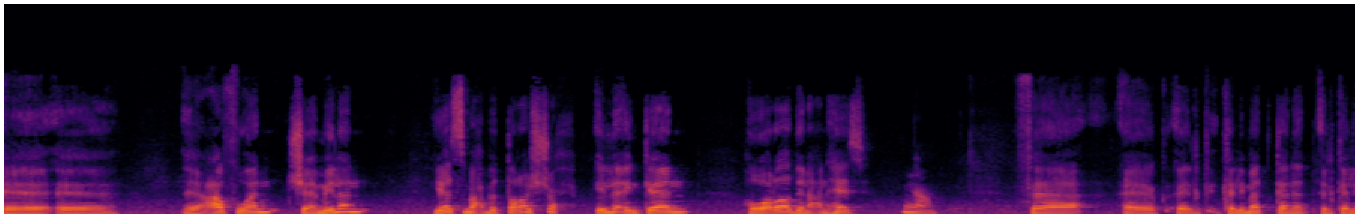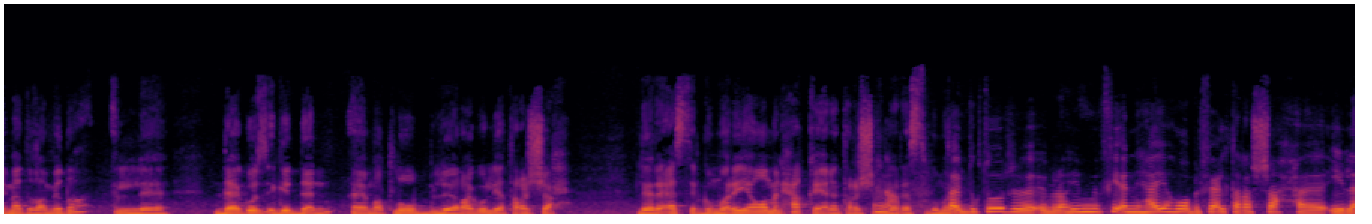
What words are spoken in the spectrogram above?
آه، آه، آه، عفوا شاملا يسمح بالترشح إلا إن كان هو راض عن هذا. نعم. فالكلمات كانت الكلمات غامضة ال- ده جزء جدا مطلوب لرجل يترشح لرئاسة الجمهورية ومن حقي أن أترشح نعم. لرئاسة الجمهورية. طيب دكتور إبراهيم في النهاية هو بالفعل ترشح آه، إلى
